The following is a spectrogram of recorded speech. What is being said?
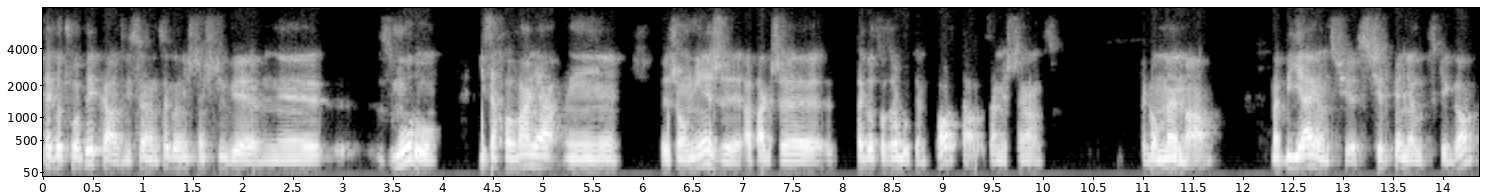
tego człowieka zwisającego nieszczęśliwie z muru i zachowania żołnierzy, a także tego, co zrobił ten portal, zamieszczając tego mema, nabijając się z cierpienia ludzkiego,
